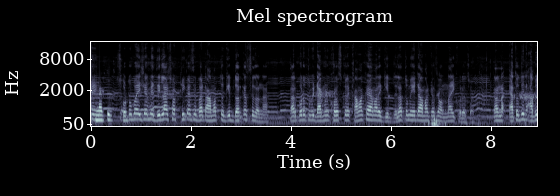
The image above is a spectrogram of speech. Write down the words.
আপনার কি ছোট ভাই হিসেবে দিলা সব ঠিক আছে বাট আমার তো গিফট দরকার ছিল না। তারপরে তুমি ডায়মন্ড খরচ করে খামাখায় আমার গিফট দিলা তুমি এটা আমার কাছে অন্যায় করেছ। কারণ এতদিন আমি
